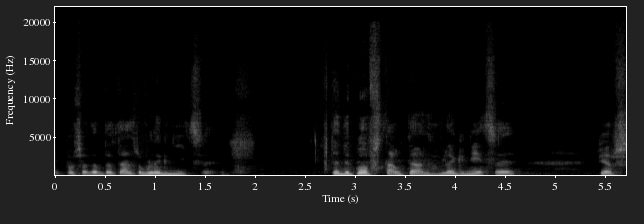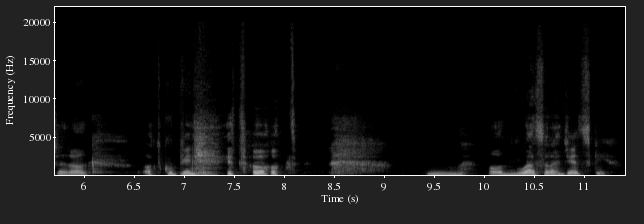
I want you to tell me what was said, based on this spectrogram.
y, poszedłem do teatru w Legnicy. Wtedy powstał teatr w Legnicy. Pierwszy rok odkupili to od, mm, od władz radzieckich.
